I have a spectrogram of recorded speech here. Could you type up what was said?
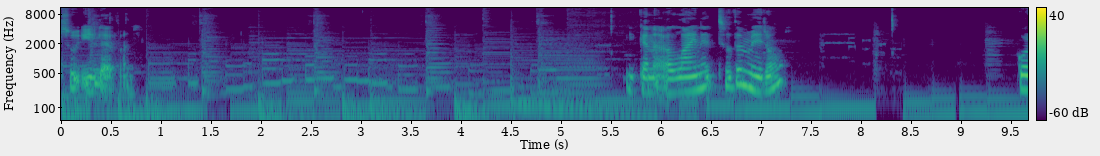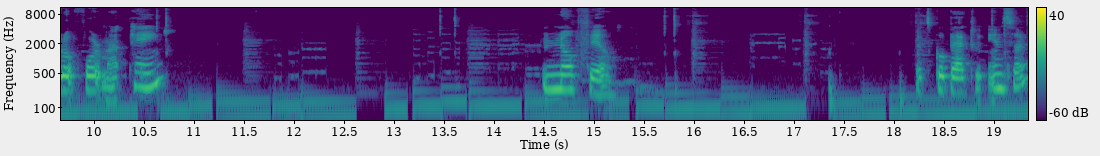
to 11. You're gonna align it to the middle go to format pane. No fill. Let's go back to insert.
